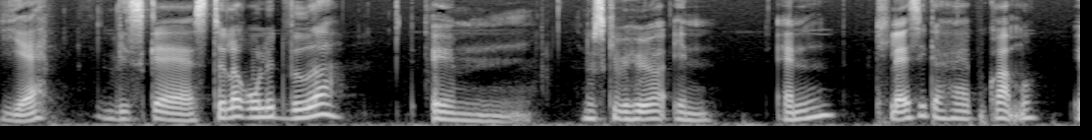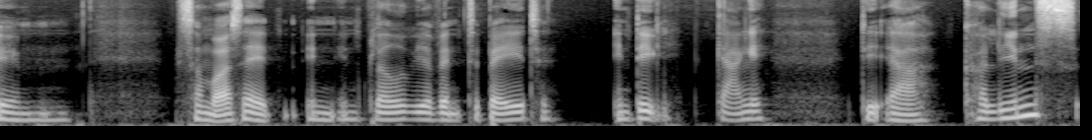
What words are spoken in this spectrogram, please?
Ja, vi skal stille og roligt videre. Øhm, nu skal vi høre en anden klassiker her i programmet, øhm, som også er et, en, en plade, vi har vendt tilbage til en del gange. Det er Collins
